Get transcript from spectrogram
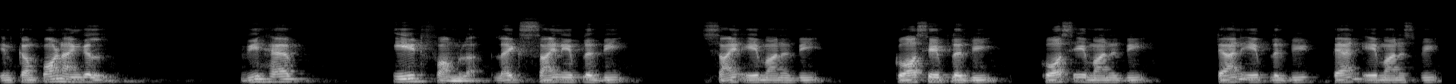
In compound angle, we have eight formula like sine A plus B, sine A minus B, cos A plus B, cos A minus B, tan A plus B, tan A minus B.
